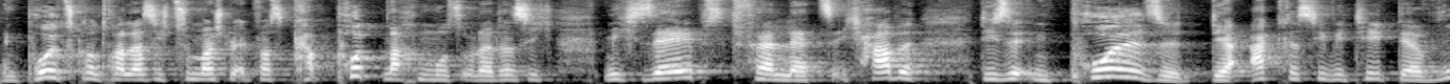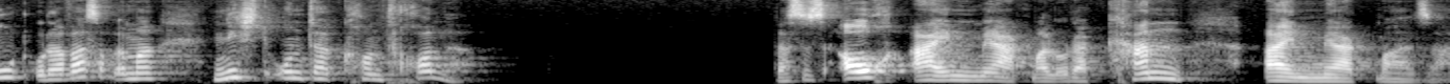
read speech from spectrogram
Impulskontrolle, dass ich zum Beispiel etwas kaputt machen muss oder dass ich mich selbst verletze. Ich habe diese Impulse der Aggressivität, der Wut oder was auch immer nicht unter Kontrolle. Das ist auch ein Merkmal oder kann ein Merkmal sein.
